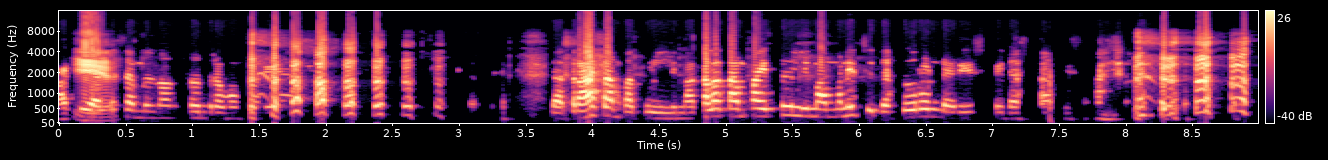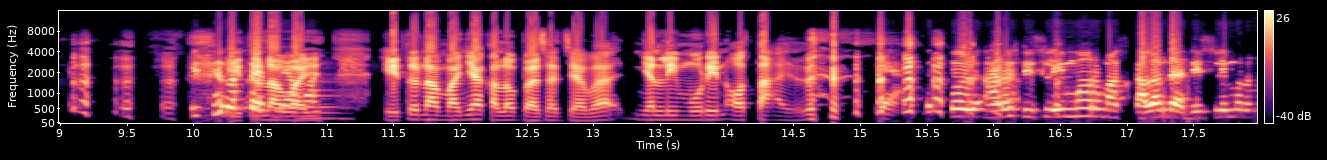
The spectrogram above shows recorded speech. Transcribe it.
Kaki yeah. aku sambil nonton drama Korea. Tidak terasa 45 kalau tanpa itu 5 menit sudah turun dari sepeda statis itu, itu namanya itu namanya kalau bahasa Jawa nyelimurin otak ya betul. Harus diselimur mas. Kalau enggak diselimur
